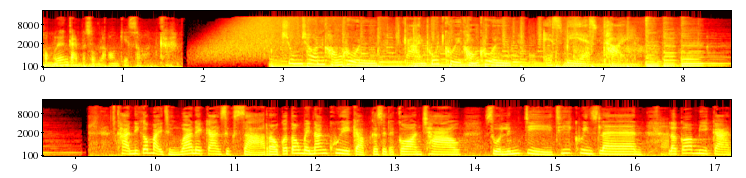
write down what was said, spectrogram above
ของเรื่องการผสมละอองเกสรค่ะ ชุมชนของคุณ การพูดคุยของคุณ SBS ไทยค่ะนี่ก็หมายถึงว่าในการศึกษาเราก็ต้องไปนั่งคุยกับเกษตรกรชาว สวนลิ้นจี่ที่ควีนสแลนด์ค่ะแล้วก็มีการ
